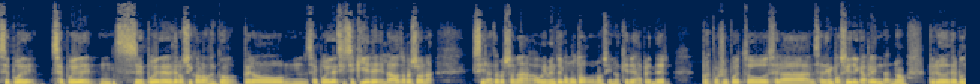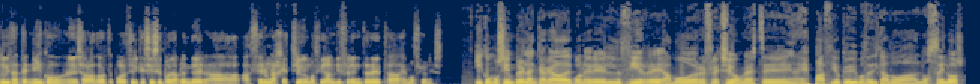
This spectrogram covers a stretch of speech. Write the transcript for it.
Se puede, se puede, se puede desde lo psicológico, pero se puede si se quiere la otra persona. Si la otra persona, obviamente como todo, ¿no? Si no quieres aprender, pues por supuesto será, será imposible que aprendan, ¿no? Pero desde el punto de vista técnico, eh, Salvador, te puedo decir que sí se puede aprender a hacer una gestión emocional diferente de estas emociones. Y como siempre, la encargada de poner el cierre a modo de reflexión a este espacio que hoy hemos dedicado a los celos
